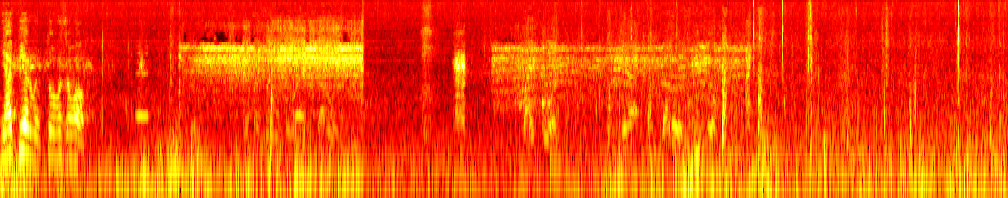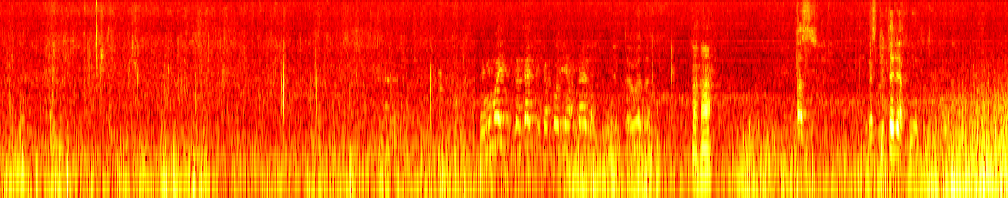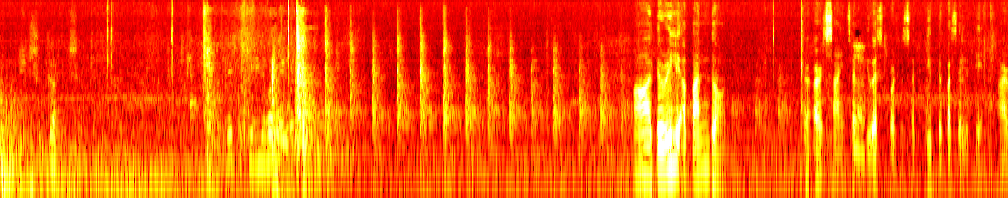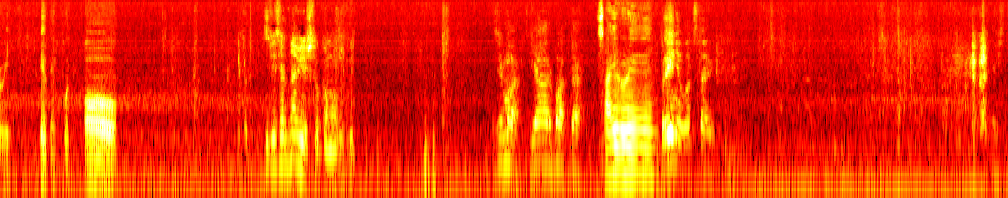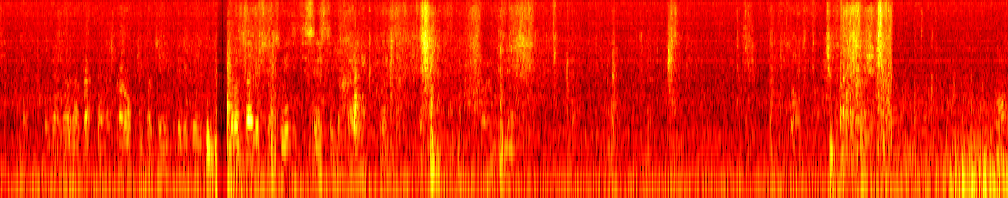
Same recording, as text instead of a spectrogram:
Я первый, кто вызывал. Понимаете задачи, которые я ставил? НТВ, да? Ага. У нас в госпиталях нету такого. Шикарнейший. Здесь переливания нет. Ah, they're really abandoned. There are signs that US forces had leave the facility in a hurry, leaving food. Oh. Здесь одна вещь только может быть. Зима. Я Арбат, да. Siren. Принял отставить. перекрыли. Бросали сейчас, видите, средство дыхания какое-то. Ой, блядь.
